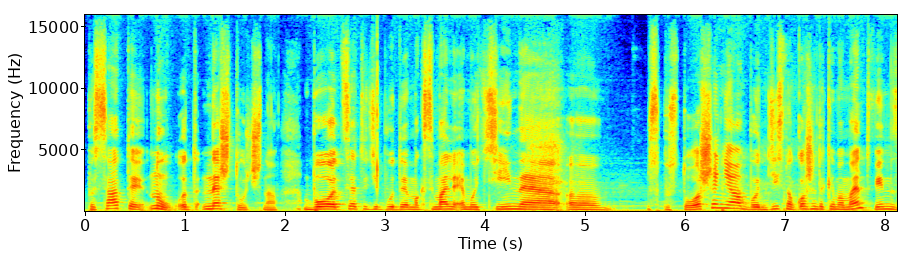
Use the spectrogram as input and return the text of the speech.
писати, ну от не штучно, бо це тоді буде максимально емоційне. Е, Спустошення, бо дійсно кожен такий момент він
